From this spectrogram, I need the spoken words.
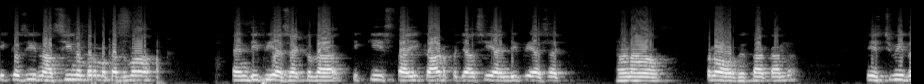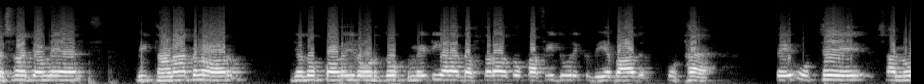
ਇੱਕ ਅਸੀਂ 79 ਨੰਬਰ ਮੁਕੱਦਮਾ ਐਨਡੀਪੀਐਸ ਐਕਟ ਦਾ 21 27 6185 ਐਨਡੀਪੀਐਸ ਐਕਟ ਥਾਣਾ ਘਨੌਰ ਦਿੱਤਾ ਕੱਲ ਇਸ 'ਚ ਵੀ ਦੱਸਣਾ ਚਾਹੁੰਦੇ ਆ ਵੀ ਥਾਣਾ ਘਨੌਰ ਜਦੋਂ ਕਾਲਜ ਰੋਡ ਤੋਂ ਕਮੇਟੀ ਵਾਲਾ ਦਫ਼ਤਰ ਆ ਉਹ ਤੋਂ ਕਾਫੀ ਦੂਰ ਇੱਕ ਬੇਬਾਦ ਕੋਠਾ ਹੈ ਤੇ ਉੱਥੇ ਸਾਨੂੰ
